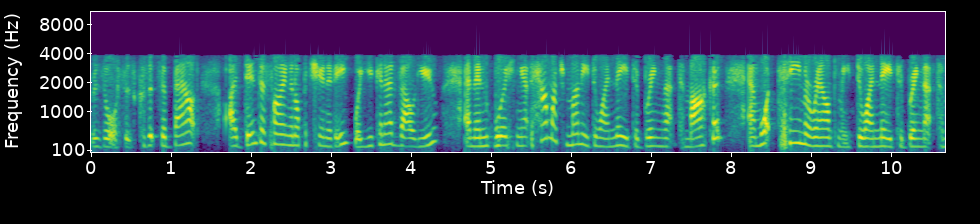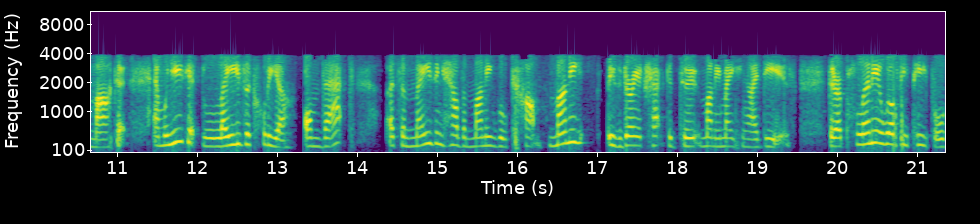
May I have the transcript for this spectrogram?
resources because it's about identifying an opportunity where you can add value and then working out how much money do I need to bring that to market and what team around me do I need to bring that to market. And when you get laser clear on that, it's amazing how the money will come. Money is very attracted to money-making ideas. There are plenty of wealthy people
